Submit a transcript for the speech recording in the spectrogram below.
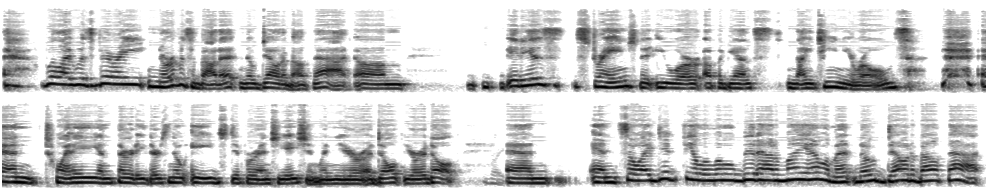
well, I was very nervous about it, no doubt about that. Um, it is strange that you are up against 19 year olds and 20 and 30 there's no age differentiation. When you're adult you're adult. Right. and and so i did feel a little bit out of my element no doubt about that.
